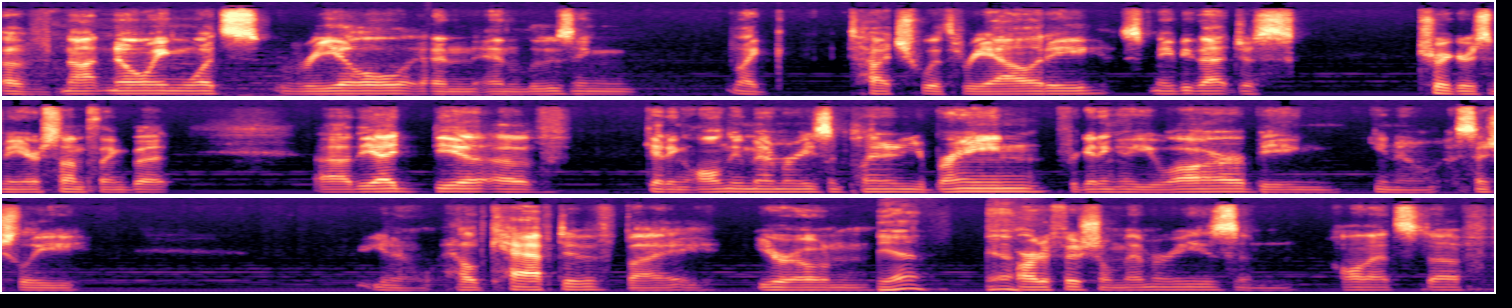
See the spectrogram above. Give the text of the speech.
of not knowing what's real and and losing, like touch with reality. Maybe that just triggers me or something. But uh, the idea of getting all new memories implanted in your brain, forgetting who you are, being you know essentially, you know, held captive by your own yeah, yeah. artificial memories and all that stuff.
